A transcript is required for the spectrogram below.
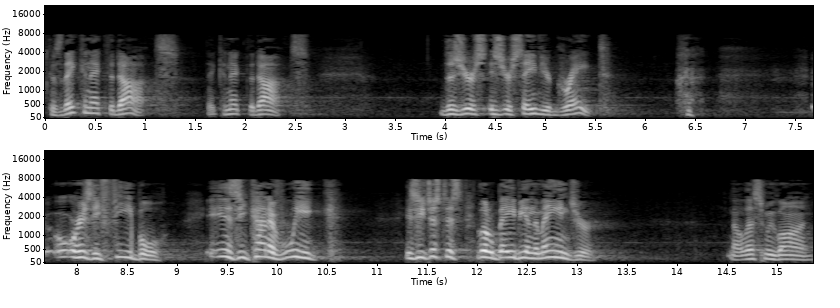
Because they connect the dots. They connect the dots. Does your, is your Savior great? or is he feeble? Is he kind of weak? Is he just this little baby in the manger? Now let's move on.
